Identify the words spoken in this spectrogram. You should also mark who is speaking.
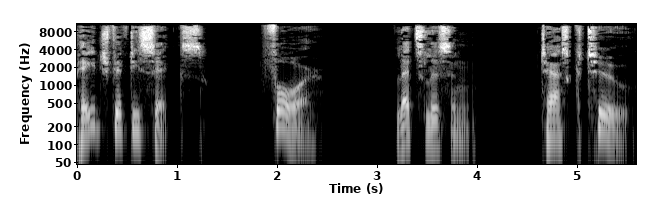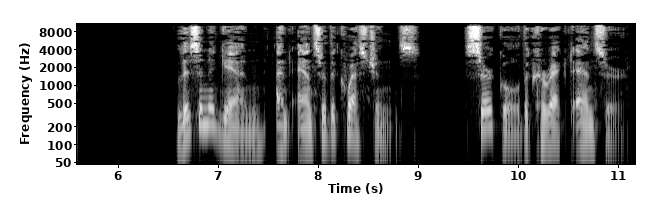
Speaker 1: Page 56. 4. Let's listen. Task 2. Listen again and answer the questions. Circle the correct answer.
